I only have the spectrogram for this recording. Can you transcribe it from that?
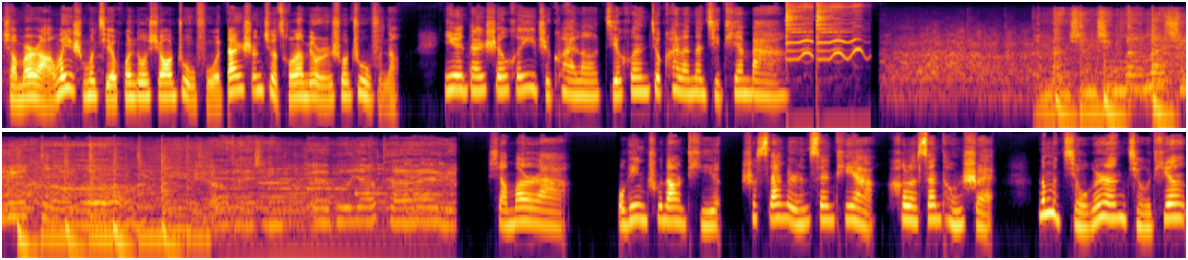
小妹儿啊，为什么结婚都需要祝福，单身却从来没有人说祝福呢？因为单身会一直快乐，结婚就快乐那几天吧。小妹儿啊，我给你出道题，是三个人三天啊喝了三桶水，那么九个人九天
